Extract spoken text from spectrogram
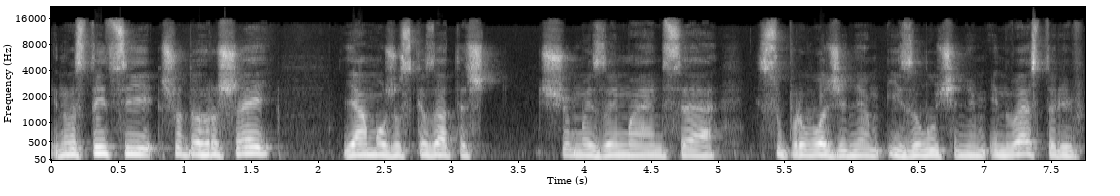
Інвестиції щодо грошей, я можу сказати, що ми займаємося супроводженням і залученням інвесторів.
